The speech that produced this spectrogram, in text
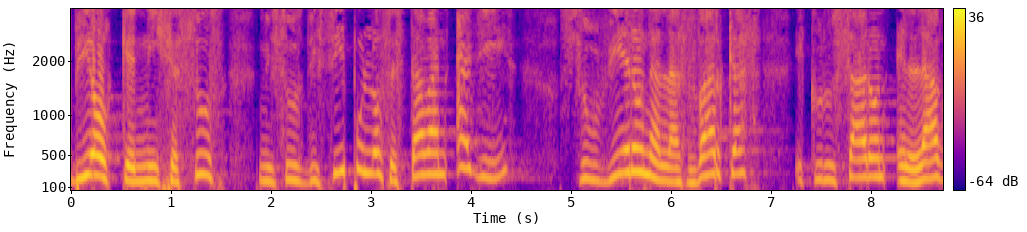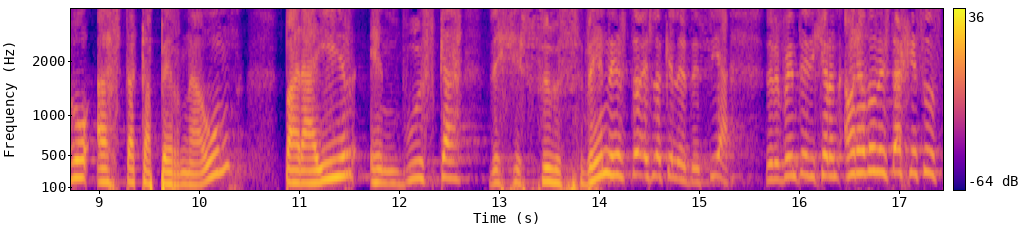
vio que ni Jesús ni sus discípulos estaban allí, subieron a las barcas y cruzaron el lago hasta Capernaum para ir en busca de Jesús. ¿Ven? Esto es lo que les decía. De repente dijeron, ahora ¿dónde está Jesús?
